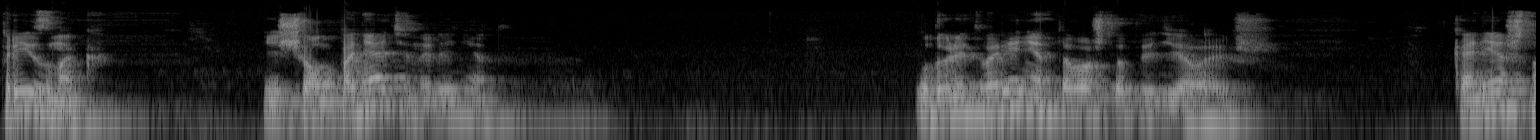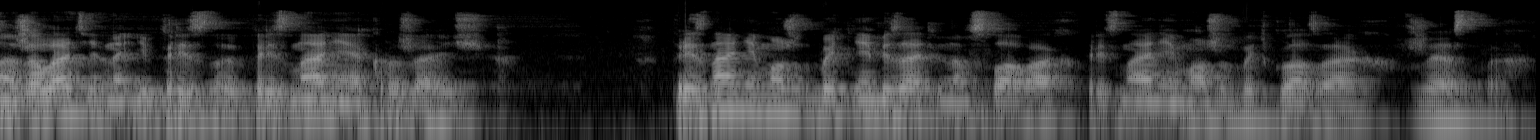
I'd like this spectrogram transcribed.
Признак, еще он понятен или нет? Удовлетворение от того, что ты делаешь. Конечно, желательно и признание окружающих. Признание может быть не обязательно в словах, признание может быть в глазах, в жестах,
